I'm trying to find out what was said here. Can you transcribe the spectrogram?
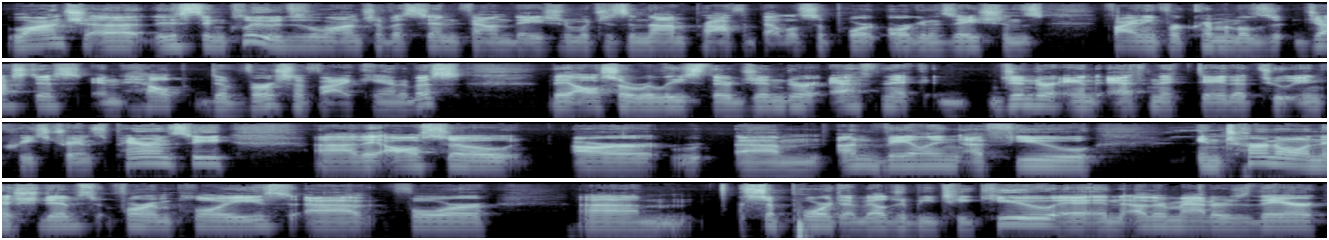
Launch uh, this includes the launch of Ascend Foundation, which is a nonprofit that will support organizations fighting for criminal justice and help diversify cannabis. They also released their gender, ethnic, gender and ethnic data to increase transparency. Uh, they also are um, unveiling a few internal initiatives for employees uh, for um, support of LGBTQ and other matters there.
